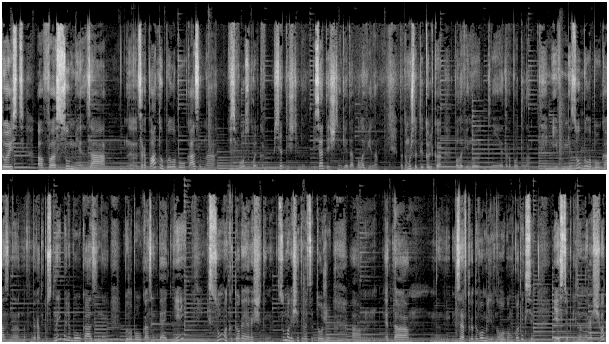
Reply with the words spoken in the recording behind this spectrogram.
То есть а, в сумме за э, зарплату было бы указано всего сколько? 50 тысяч тенге. 50 тысяч тенге, да, половина. Потому что ты только половину дней отработала. И внизу было бы указано, например, отпускные были бы указаны, было бы указано 5 дней, и сумма, которая рассчитана. Сумма рассчитывается тоже. Это, не знаю, в трудовом или в налоговом кодексе есть определенный расчет,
